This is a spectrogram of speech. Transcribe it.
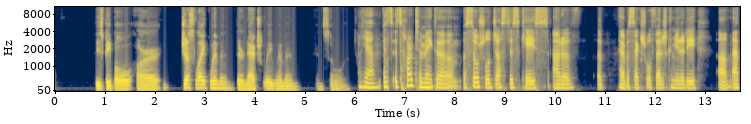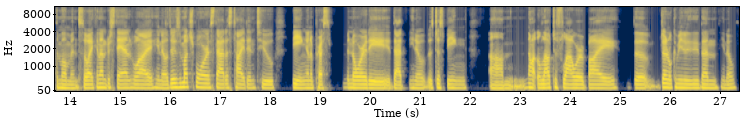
these people are just like women, they're naturally women, and so on. Yeah, it's it's hard to make a, a social justice case out of a kind of a sexual fetish community um, at the moment. So I can understand why, you know, there's much more status tied into being an oppressed minority that, you know, is just being um, not allowed to flower by the general community than, you know,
